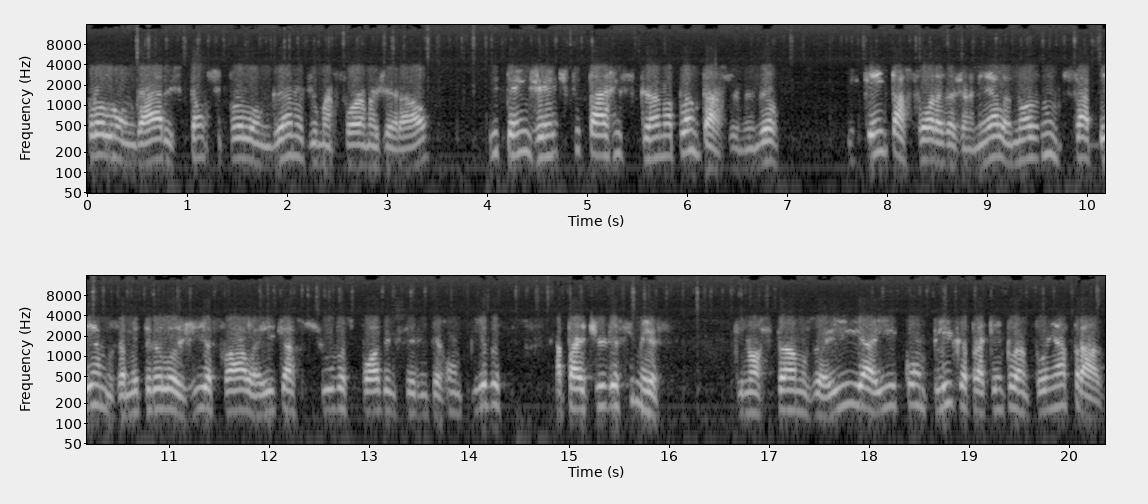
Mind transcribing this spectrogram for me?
prolongaram, estão se prolongando de uma forma geral, e tem gente que está arriscando a plantar, entendeu? E quem está fora da janela, nós não sabemos, a meteorologia fala aí que as chuvas podem ser interrompidas a partir desse mês, que nós estamos aí, e aí complica para quem plantou em atraso.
